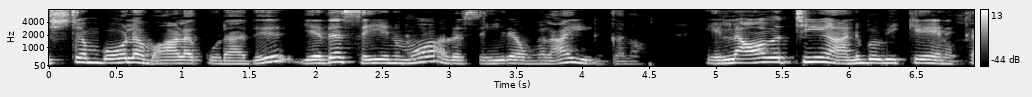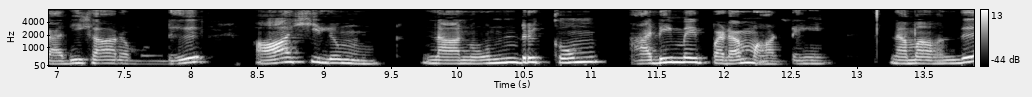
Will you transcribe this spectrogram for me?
இஷ்டம் போல வாழக்கூடாது. எதை செய்யணுமோ அதை செய்யறவங்களா இருக்கணும். எல்லாவற்றையும் அனுபவிக்க எனக்கு அதிகாரம் உண்டு. ஆகிலும் நான் ஒன்றுக்கும் அடிமைப்பட மாட்டேன். நம்ம வந்து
